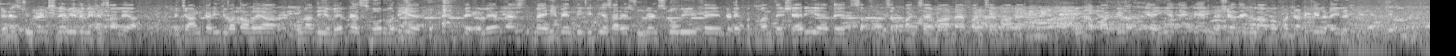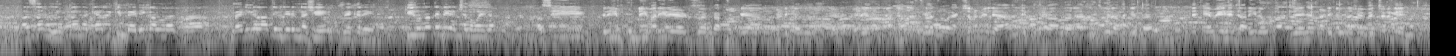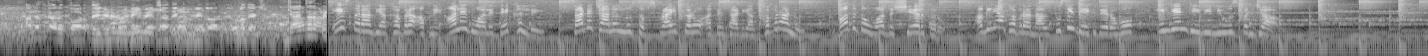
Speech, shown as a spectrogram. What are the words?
ਜਿਹੜੇ ਸਟੂਡੈਂਟਸ ਨੇ ਵੀ ਇਹਦੇ ਵਿੱਚ ਹਿੱਸਾ ਲਿਆ। ਤੇ ਜਾਣਕਾਰੀ 'ਚ ਵਾਧਾ ਹੋਇਆ ਉਹਨਾਂ ਦੀ ਅਵੇਅਰਨੈਸ ਹੋਰ ਵਧੀ ਹੈ। ਤੇ ਅਵੇਅਰਨੈਸ ਮੈਂ ਇਹੀ ਬੇਨਤੀ ਕੀਤੀ ਹੈ ਸਾਰੇ ਸਟੂਡੈਂਟਸ ਨੂੰ ਵੀ ਤੇ ਜਿਹੜੇ ਪਤਵੰਤੇ ਸ਼ਹਿਰੀ ਹੈ ਤੇ ਸਰਪੰਚ ਸਾਹਿਬਾਨ ਹੈ ਪੰਚ ਸਾਹਿਬਾਨ ਹੈ ਵੀ ਆਪਾਂ ਅੱਗੇ ਵੱਧ ਕੇ ਆਈਏ ਤੇ ਇਹ ਨਸ਼ਿਆਂ ਦੇ ਖਿਲਾਫ ਆਪਾਂ ਡਟ ਕੇ ਲੜਾਈ ਲੜੀਏ। ਅਸਲ ਲੋਕਾਂ ਦਾ ਕਹਿਣਾ ਕਿ ਮੈਡੀਕਲ ਮੈਡੀਕਲਾਂ ਤੇ ਵੀ ਜਿਹੜੇ ਨਸ਼ੇ ਵਿਕ ਰਹੇ ਕੀ ਉਹਨਾਂ ਤੇ ਵੀ ਐਕਸ਼ਨ ਹੋਏਗਾ? ਅਸੀਂ ਕਰੀਬ 19 ਵਾਰੀ ਰੇਡਸ ਕਰ ਚੁੱਕੇ ਹਾਂ। ਮੈਡੀਕਲ ਜਿਹੜੇ ਜੋ ਐਕਸ਼ਨ ਵੀ ਲਿਆ ਇੱਕ ਦੁਕਾਨ ਦਾ ਲਾਇਸੈਂਸ ਵੀ ਰੱਦ ਕੀਤਾ ਤੇ ਐਵੇਂ ਇਹ ਜਾਰੀ ਰਹੂਗਾ ਜੇ ਇਹ ਮੈਡੀਕਲ ਨਸ਼ੇ ਵੇਚਣਗੇ ਅਨਧਿਕਾਰਤ ਤੌਰ ਤੇ ਜਿਹੜੇ ਨੂੰ ਨਹੀਂ ਵੇਚ ਸਕਦੇ ਕਾਨੂੰਨੀ ਤੌਰ ਤੇ ਉਹਨਾਂ ਦੇ ਐਕਸ਼ਨ ਜ਼ਿਆਦਾਤਰ ਇਸ ਤਰ੍ਹਾਂ ਦੀਆਂ ਖਬਰਾਂ ਆਪਣੇ ਆਲੇ ਦੁਆਲੇ ਦੇਖਣ ਲਈ ਸਾਡੇ ਚੈਨਲ ਨੂੰ ਸਬਸਕ੍ਰਾਈਬ ਕਰੋ ਅਤੇ ਸਾਡੀਆਂ ਖਬਰਾਂ ਨੂੰ ਵੱਧ ਤੋਂ ਵੱਧ ਸ਼ੇਅਰ ਕਰੋ। ਅਗਲੀਆਂ ਖਬਰਾਂ ਨਾਲ ਤੁਸੀਂ ਦੇਖਦੇ ਰਹੋ ਇੰਡੀਅਨ ਟੀਵੀ ਨਿਊਜ਼ ਪੰਜਾਬ।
